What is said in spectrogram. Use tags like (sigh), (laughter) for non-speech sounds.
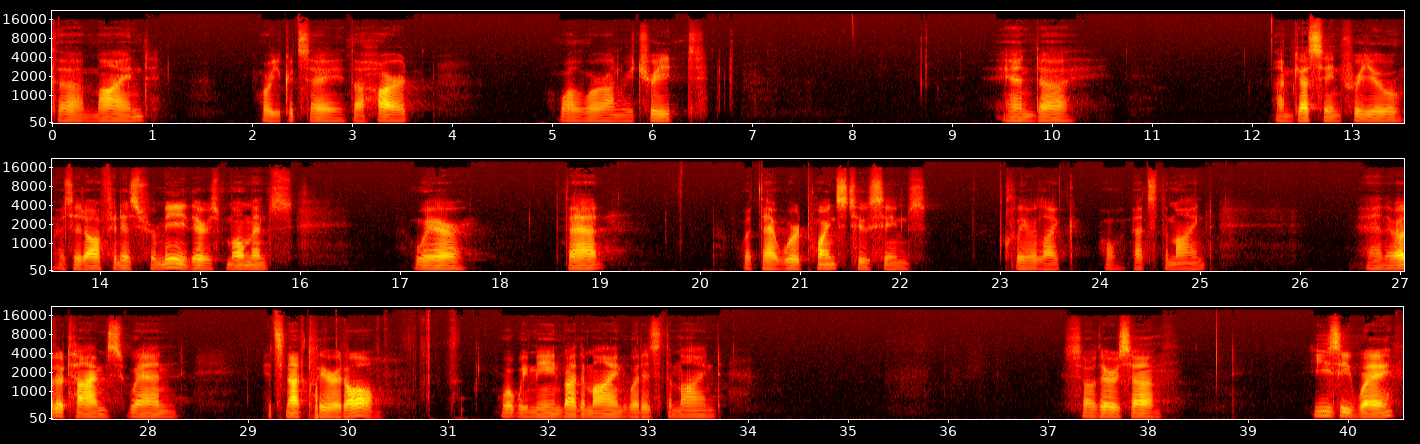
the mind, or you could say the heart, while we're on retreat. And uh, I'm guessing for you, as it often is for me, there's moments where that, what that word points to, seems clear, like, oh, that's the mind. And there are other times when it's not clear at all what we mean by the mind, what is the mind. So there's a easy way.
